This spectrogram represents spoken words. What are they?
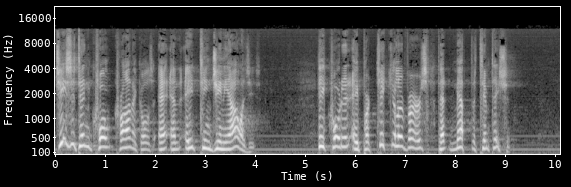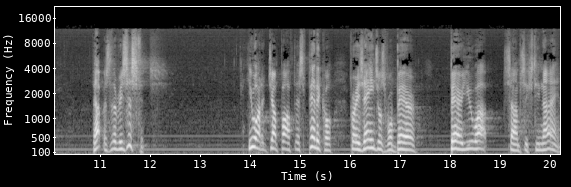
Jesus didn't quote Chronicles and, and 18 genealogies. He quoted a particular verse that met the temptation. That was the resistance. You ought to jump off this pinnacle, for his angels will bear, bear you up. Psalm 69.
